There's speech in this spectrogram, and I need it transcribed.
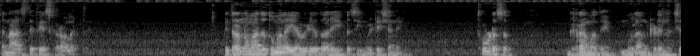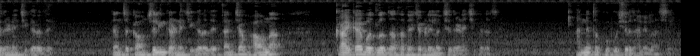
त्यांना आज ते फेस करावं लागतं मित्रांनो माझं तुम्हाला या व्हिडिओद्वारे एकच इन्व्हिटेशन आहे. थोडंसं घरामध्ये मुलांकडे लक्ष देण्याची गरज आहे. त्यांचं काउन्सिलिंग करण्याची गरज आहे. त्यांच्या भावना काय काय बदलत जातात याच्याकडे लक्ष देण्याची गरज आहे. अन्यथा खूप उशीर झालेला असेल.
